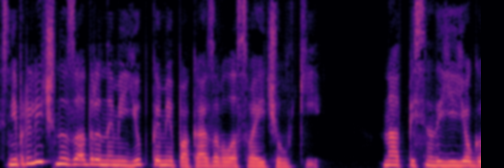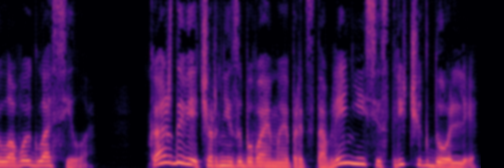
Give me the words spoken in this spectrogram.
с неприлично задранными юбками показывала свои чулки. Надпись над ее головой гласила «Каждый вечер незабываемое представление сестричек Долли,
